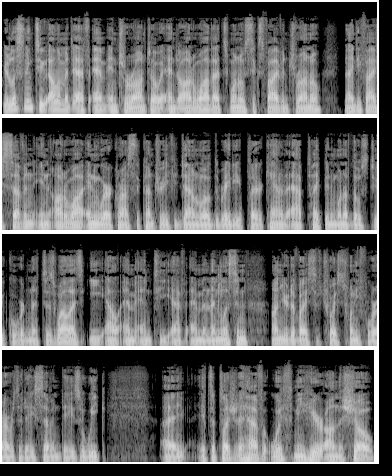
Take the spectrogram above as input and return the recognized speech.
You're listening to Element FM in Toronto and Ottawa. That's 1065 in Toronto, 957 in Ottawa, anywhere across the country. If you download the Radio Player Canada app, type in one of those two coordinates as well as ELMNTFM and then listen on your device of choice 24 hours a day, seven days a week. Uh, it's a pleasure to have with me here on the show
